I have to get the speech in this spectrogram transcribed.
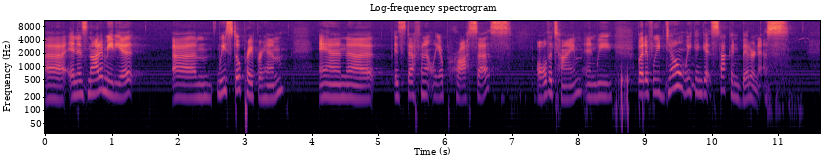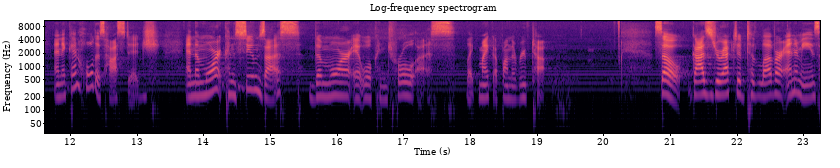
Uh, and it's not immediate. Um, we still pray for him, and uh, it's definitely a process all the time. And we, but if we don't, we can get stuck in bitterness, and it can hold us hostage. And the more it consumes us, the more it will control us, like Mike up on the rooftop. So, God's directive to love our enemies,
